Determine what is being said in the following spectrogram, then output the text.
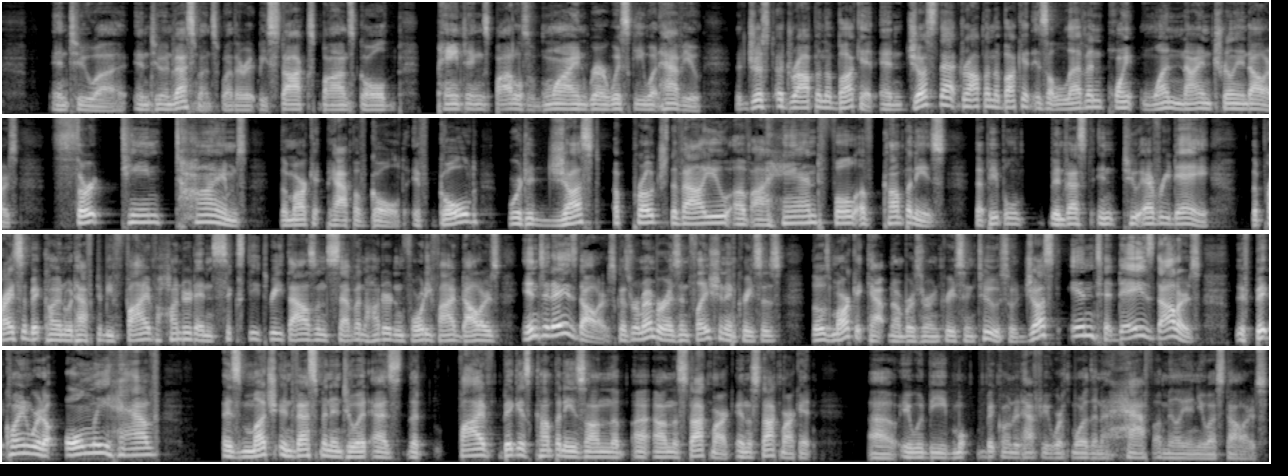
into uh, into investments, whether it be stocks, bonds, gold, paintings, bottles of wine, rare whiskey, what have you. Just a drop in the bucket, and just that drop in the bucket is eleven point one nine trillion dollars, thirteen times the market cap of gold. If gold were to just approach the value of a handful of companies that people invest into every day, the price of Bitcoin would have to be $563,745 in today's dollars. Because remember, as inflation increases, those market cap numbers are increasing too. So just in today's dollars, if Bitcoin were to only have as much investment into it as the five biggest companies on the uh, on the stock market in the stock market, uh, it would be Bitcoin would have to be worth more than a half a million U.S. dollars.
